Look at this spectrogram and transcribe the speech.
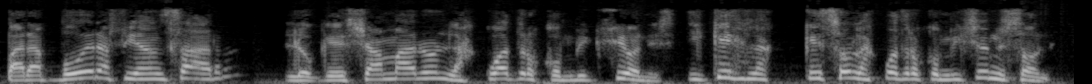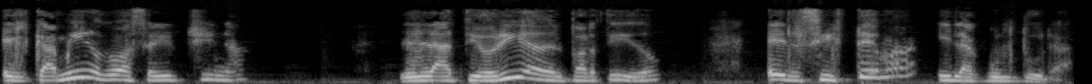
para poder afianzar lo que llamaron las cuatro convicciones. ¿Y qué, es las, qué son las cuatro convicciones? Son el camino que va a seguir China, la teoría del partido, el sistema y la cultura.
